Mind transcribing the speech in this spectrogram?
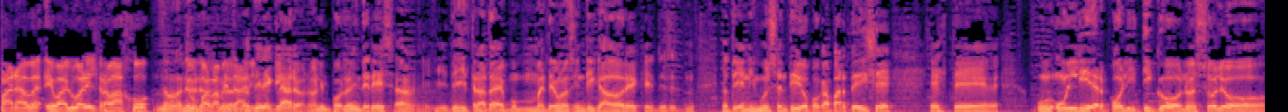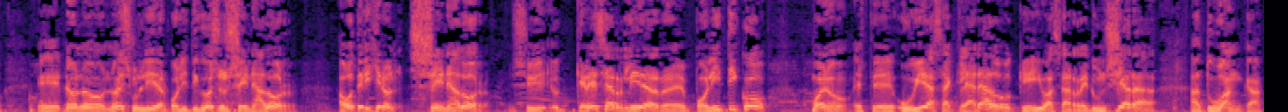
para evaluar el trabajo No, de no, un no, parlamentario. Lo, lo tiene claro, no le, interesa. Y, y trata de meter unos indicadores que no tienen ningún sentido, porque aparte dice, este, un, un líder político no es solo, eh, no, no, no es un líder político, es un senador. A vos te eligieron senador. Si querés ser líder eh, político, bueno, este, hubieras aclarado que ibas a renunciar a, a tu banca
